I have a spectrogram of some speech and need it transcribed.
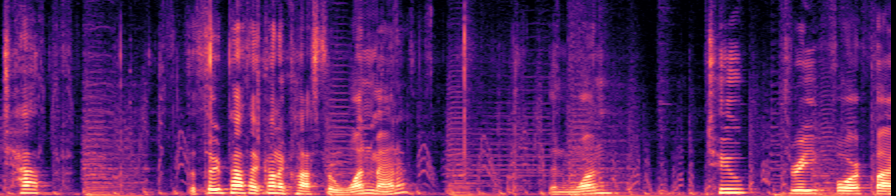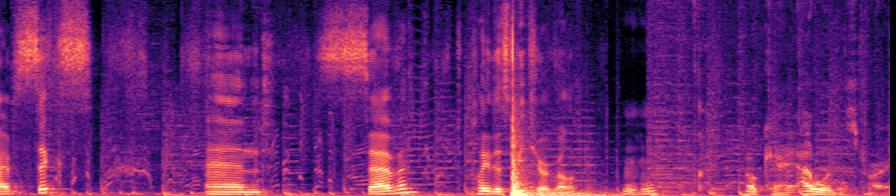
tap the third path Iconoclast for one mana, then one, two, three, four, five, six, and seven to play this Meteor Golem. Mm-hmm. Okay, I will destroy it.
